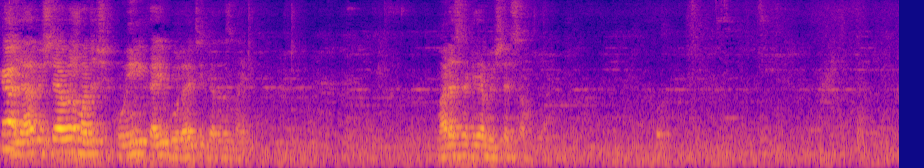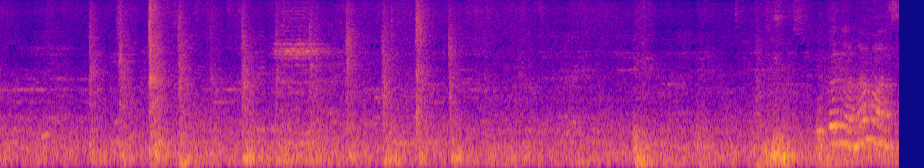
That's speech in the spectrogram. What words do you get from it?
काय? या विषयावर माझ्याशी कोणीही काही बोलायची गरज नाही. माझ्यासाठी हा विषय संपला उतरला ना मास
